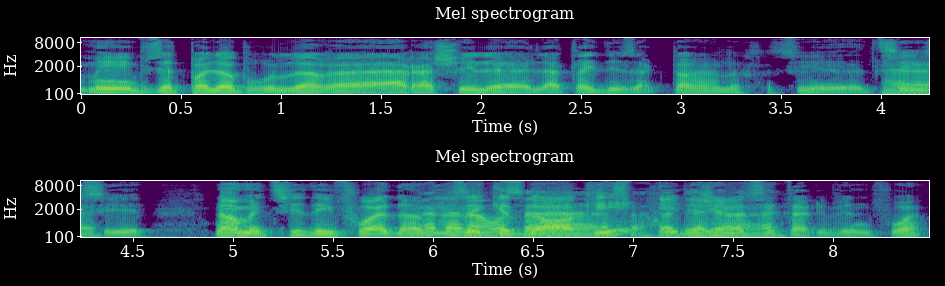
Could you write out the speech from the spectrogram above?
mais vous êtes pas là pour leur euh, arracher le- la tête des acteurs, là. C'est, euh, tu sais, Ouais. c'est... Non, mais tu sais, des fois, dans Non, des non, non, équipes ça- de hockey, et d'ailleurs, c'est arrivé une fois,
